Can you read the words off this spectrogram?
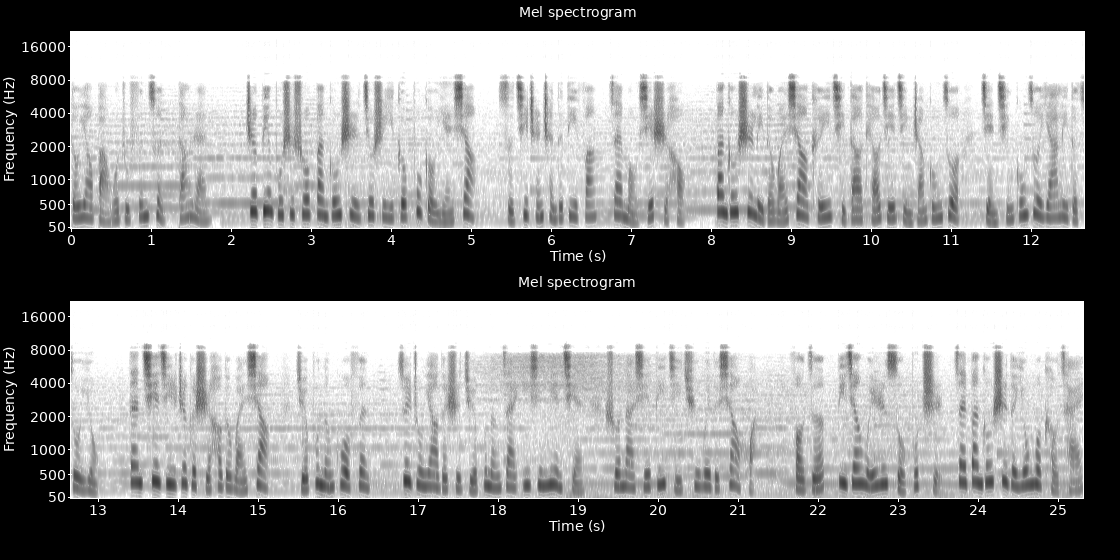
都要把握住分寸。当然，这并不是说办公室就是一个不苟言笑、死气沉沉的地方。在某些时候，办公室里的玩笑可以起到调节紧张工作、减轻工作压力的作用，但切记这个时候的玩笑绝不能过分。最重要的是，绝不能在异性面前说那些低级趣味的笑话，否则必将为人所不齿。在办公室的幽默口才。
